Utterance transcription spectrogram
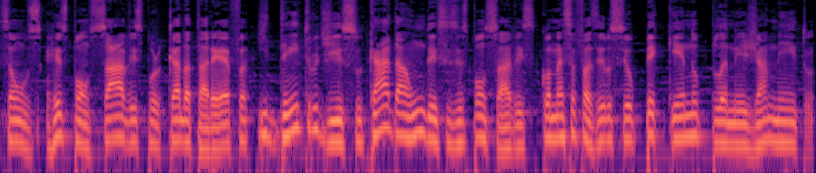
são os responsáveis por cada tarefa e dentro disso, cada um desses responsáveis começa a fazer o seu pequeno planejamento.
